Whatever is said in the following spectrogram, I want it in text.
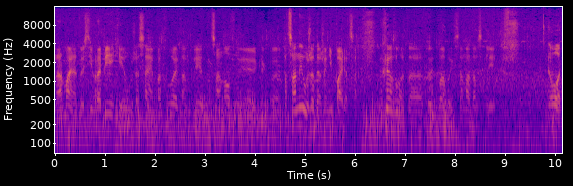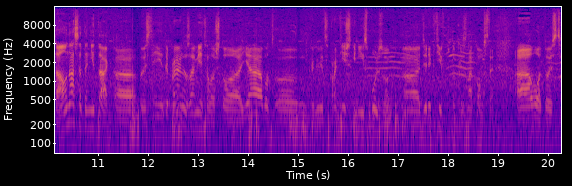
Нормально, то есть европейки уже сами подходят, там клеят пацанов, и как бы пацаны уже даже не парятся. Вот, а, то есть баба их сама там склеит. Вот, а у нас это не так. Э, то есть, и ты правильно заметила, что я вот, э, как говорится, практически не использую э, директив при знакомстве. А, вот, то есть,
